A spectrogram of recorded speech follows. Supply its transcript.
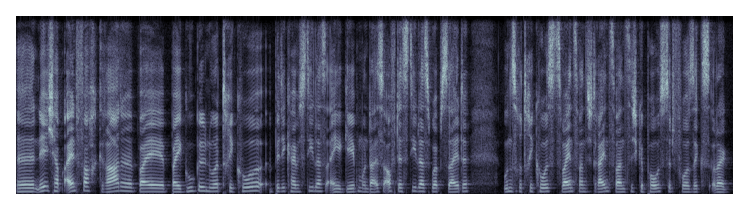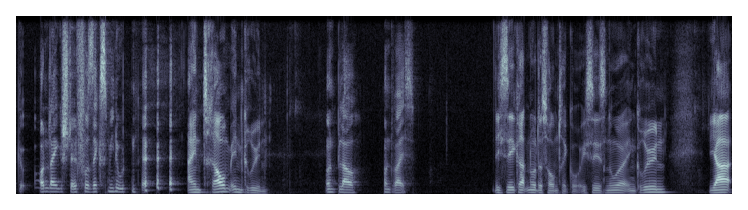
Äh, nee, ich habe einfach gerade bei, bei Google nur Trikot Bittigheim Steelers eingegeben und da ist auf der Steelers-Webseite unsere Trikots 2223 gepostet vor sechs oder online gestellt vor sechs Minuten. Ein Traum in Grün. und blau und weiß. Ich sehe gerade nur das Home-Trikot. Ich sehe es nur in Grün. Ja,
